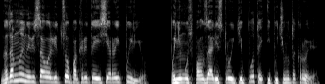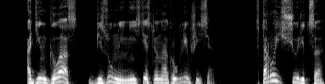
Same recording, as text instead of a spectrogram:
Надо мной нависало лицо, покрытое серой пылью. По нему сползали струйки пота и почему-то крови. Один глаз, безумный, неестественно округлившийся. Второй щурится,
